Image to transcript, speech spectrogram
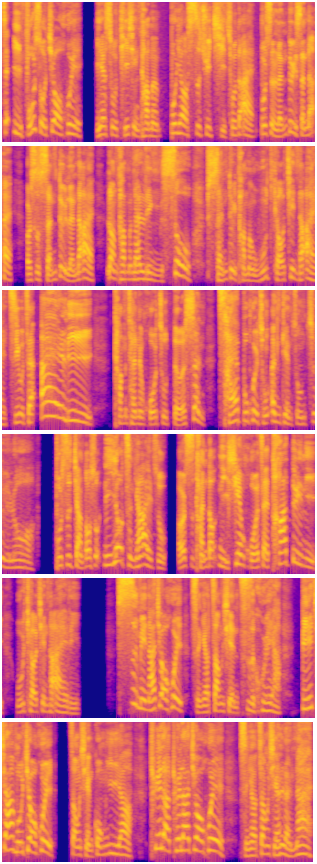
在以弗所教会，耶稣提醒他们不要失去起初的爱，不是人对神的爱，而是神对人的爱，让他们来领受神对他们无条件的爱。只有在爱里，他们才能活出得胜，才不会从恩典中坠落。不是讲到说你要怎样爱主，而是谈到你先活在他对你无条件的爱里。四美拿教会神要彰显智慧啊，别加摩教会彰显公义啊，推拉推拉教会神要彰显忍耐，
